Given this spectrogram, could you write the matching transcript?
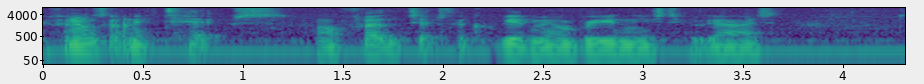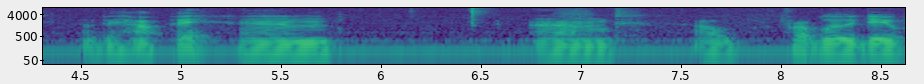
if anyone's got any tips or further tips they could give me on breeding these two guys, I'd be happy. Um, and I'll probably do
